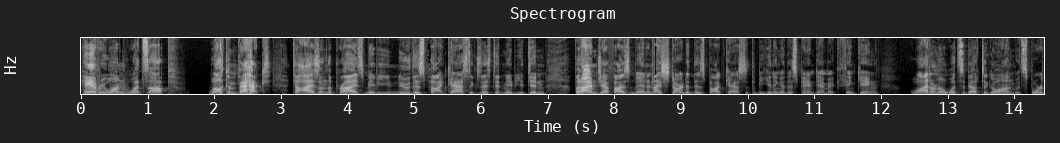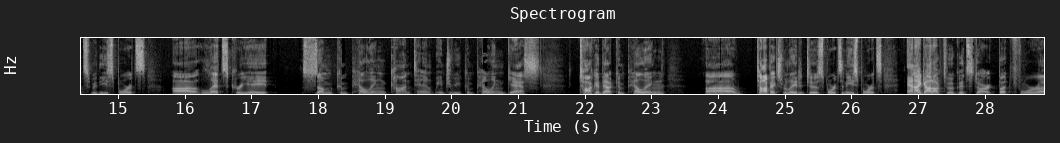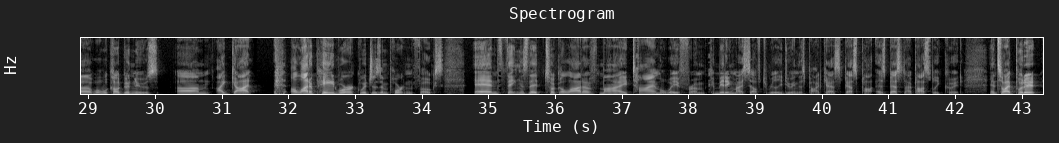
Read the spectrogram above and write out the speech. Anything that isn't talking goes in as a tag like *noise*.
Hey everyone, what's up? Welcome back to Eyes on the Prize. Maybe you knew this podcast existed, maybe you didn't. But I'm Jeff Eisenband, and I started this podcast at the beginning of this pandemic thinking, well, I don't know what's about to go on with sports, with esports. Uh, let's create some compelling content, interview compelling guests, talk about compelling uh, topics related to sports and esports, and I got off to a good start. But for uh, what we'll call good news, um, I got *laughs* a lot of paid work, which is important, folks, and things that took a lot of my time away from committing myself to really doing this podcast best po- as best I possibly could. And so I put it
